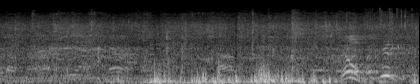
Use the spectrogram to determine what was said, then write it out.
一二三四向右看齐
